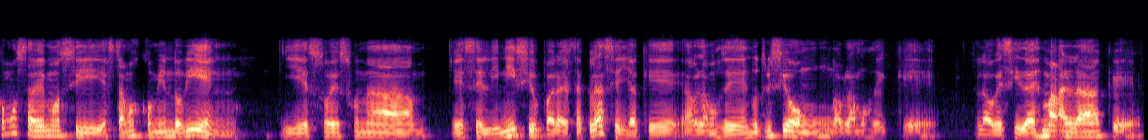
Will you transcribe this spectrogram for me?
¿Cómo sabemos si estamos comiendo bien? Y eso es, una, es el inicio para esta clase, ya que hablamos de desnutrición, hablamos de que la obesidad es mala, que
